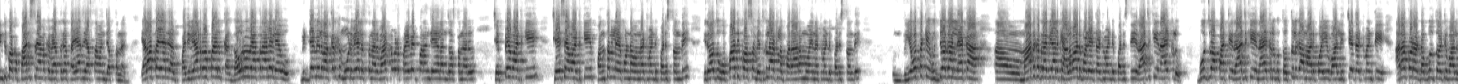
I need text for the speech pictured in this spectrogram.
ఇంటికి ఒక పారిశ్రామికవేత్తగా తయారు చేస్తామని చెప్తున్నారు. ఎలా తయారు చేయాలి పదివేల రూపాయలు గౌరవ వేతనాలే లేవు. మిడ్ డే మీల్ వర్కర్కి మూడు వేలు ఇస్తున్నారు. వాటిని కూడా ప్రైవేట్ పరం చేయాలని చూస్తున్నారు. చెప్పే వాటికి చేసే వాటికి పంతం లేకుండా ఉన్నటువంటి పరిస్థితి ఉంది ఉపాధి కోసం వెతుకులాటలో ప్రారంభమైనటువంటి పరిస్థితి ఉంది యువతకి ఉద్యోగాలు లేక మాదక ద్రవ్యాలకి అలవాటు పడేటటువంటి పరిస్థితి. రాజకీయ నాయకులు బూజ్వా పార్టీ రాజకీయ నాయకులకు తొత్తులుగా మారిపోయి వాళ్ళు ఇచ్చేటటువంటి అరకొర డబ్బులతోటి వాళ్ళ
